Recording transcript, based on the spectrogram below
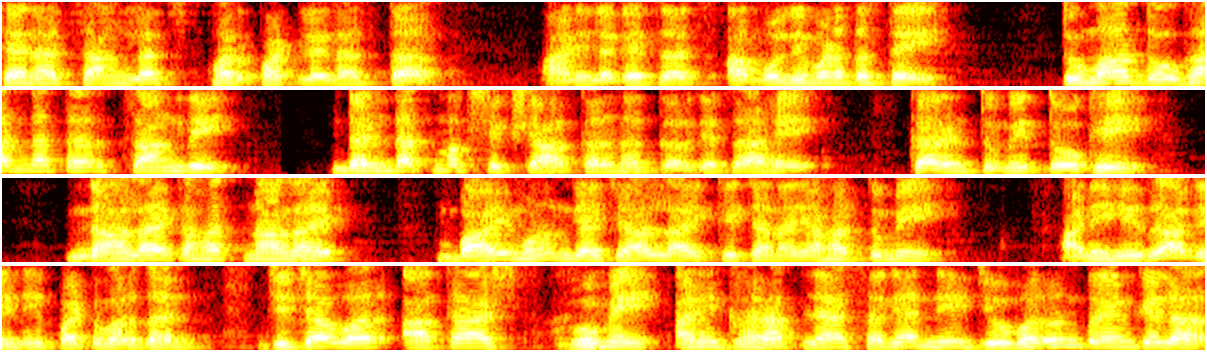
त्यांना चांगलंच फरफटलेलं असतं. आणि लगेचच अमोली म्हणत असते तुम्हा दोघांना तर चांगली दंडात्मक शिक्षा करणं गरजेचं आहे. कारण तुम्ही दोघी नालायक आहात नालायक. बाई म्हणून घ्यायच्या लायकीच्या नाही आहात तुम्ही. आणि ही रागिणी पटवर्धन जिच्यावर आकाश भूमी आणि घरातल्या सगळ्यांनी जीवभरून प्रेम केलं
